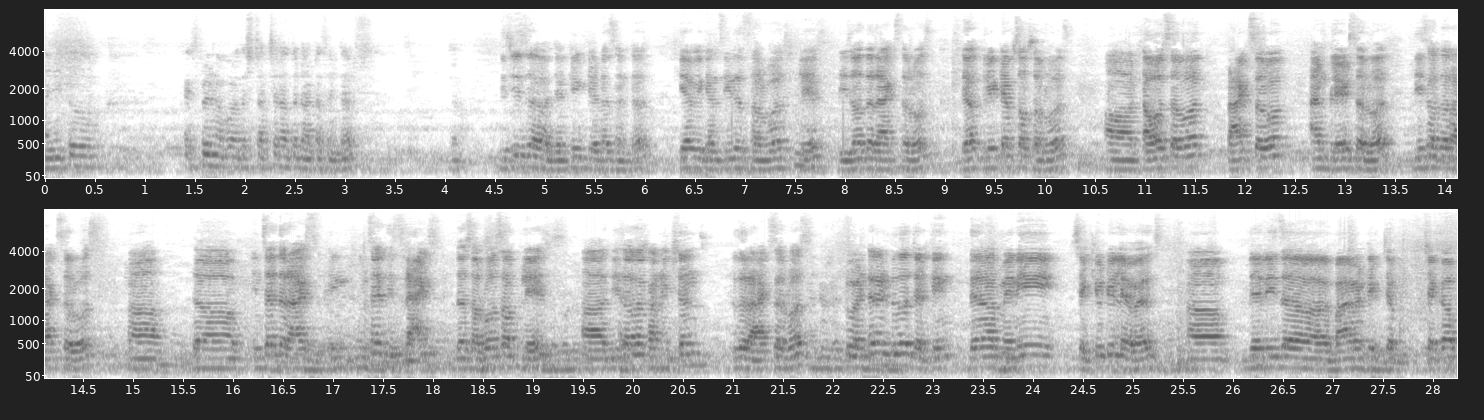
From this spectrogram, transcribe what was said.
I need to explain about the structure of the data centers. This is a Jetking data center. Here we can see the servers placed. These are the rack servers. There are three types of servers: uh, tower server, rack server, and blade server. These are the rack servers. Uh, the inside the racks, in, inside these racks, the servers are placed. Uh, these are the connections to the rack servers. To enter into the Jetking, there are many security levels. Uh, there is a biometric check checkup,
